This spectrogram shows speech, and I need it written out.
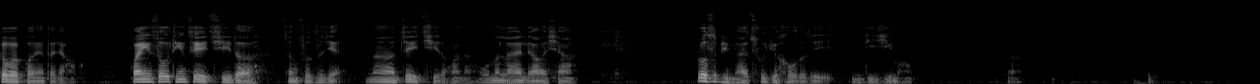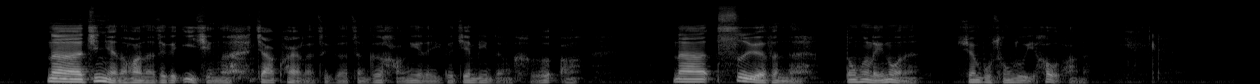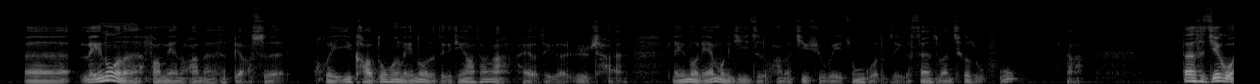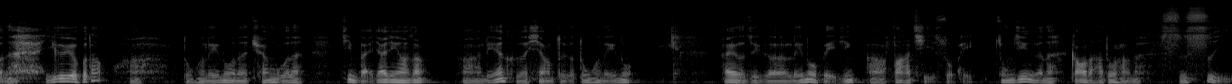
各位朋友，大家好，欢迎收听这一期的正说之见。那这一期的话呢，我们来聊一下弱势品牌出局后的这一地鸡毛啊。那今年的话呢，这个疫情呢，加快了这个整个行业的一个兼并整合啊。那四月份呢，东风雷诺呢宣布重组以后的话呢，呃，雷诺呢方面的话呢是表示。会依靠东风雷诺的这个经销商啊，还有这个日产雷诺联盟机制的话呢，继续为中国的这个三十万车主服务啊。但是结果呢，一个月不到啊，东风雷诺呢，全国的近百家经销商啊，联合向这个东风雷诺，还有这个雷诺北京啊发起索赔，总金额呢高达多少呢？十四亿。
